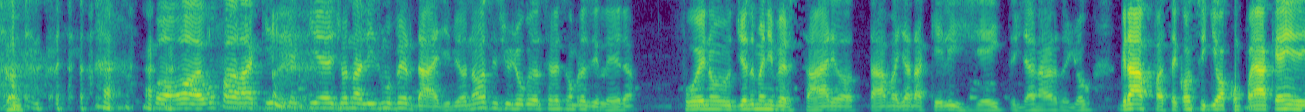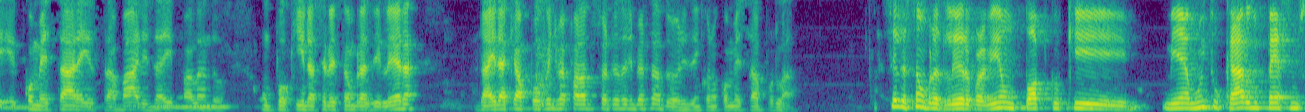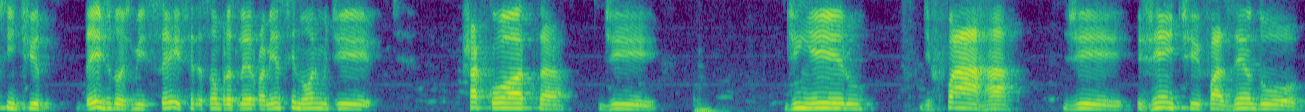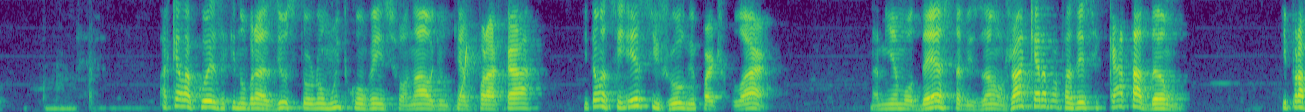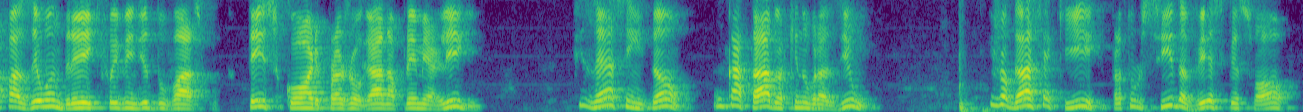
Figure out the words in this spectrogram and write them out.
Bom, ó, eu vou falar aqui porque aqui é jornalismo verdade, viu? Eu não assisti o jogo da seleção brasileira. Foi no dia do meu aniversário, eu tava já daquele jeito, já na hora do jogo. Grafa, você conseguiu acompanhar? Quer começar aí os trabalhos aí, falando um pouquinho da seleção brasileira? Daí daqui a pouco a gente vai falar do sorteio da Libertadores, hein, quando começar por lá. Seleção brasileira, para mim, é um tópico que me é muito caro no péssimo sentido. Desde 2006, seleção brasileira, para mim, é sinônimo de chacota, de dinheiro, de farra, de gente fazendo aquela coisa que no Brasil se tornou muito convencional de um tempo para cá. Então, assim, esse jogo em particular, na minha modesta visão, já que era para fazer esse catadão e para fazer o Andrei, que foi vendido do Vasco, ter score para jogar na Premier League, fizessem então um catado aqui no Brasil e jogasse aqui para a torcida ver esse pessoal.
